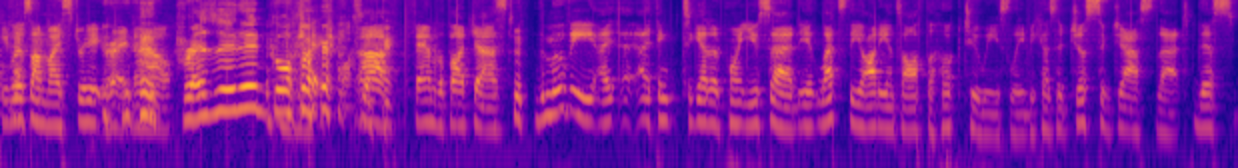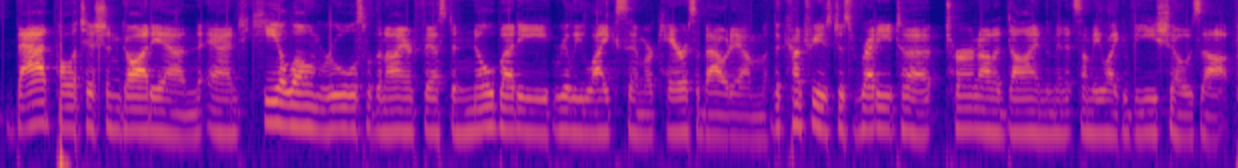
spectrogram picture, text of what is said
he lives on my street right now. President Gore. ah, fan of the podcast. The movie, I, I think, to get at a point you said, it lets the audience off the hook too easily because it just suggests that this bad politician got in and he alone rules with an iron fist and nobody really likes him or cares about him. The country is just ready to turn on a dime the minute somebody like V shows up.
